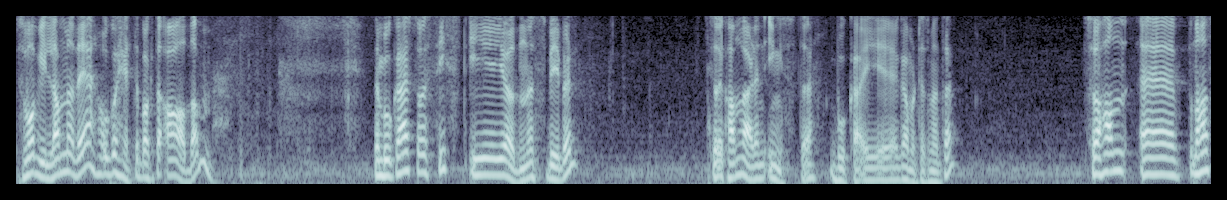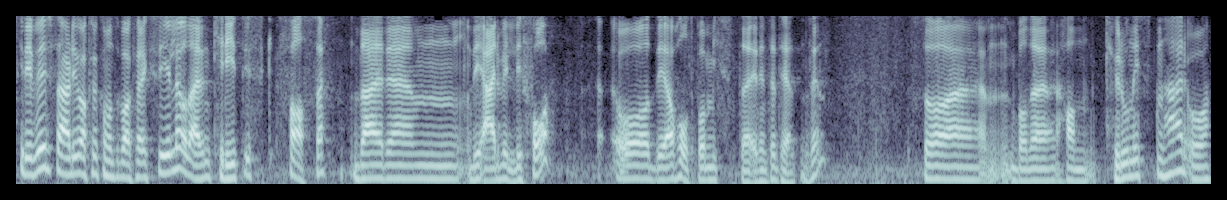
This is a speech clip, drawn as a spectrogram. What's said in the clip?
Så hva vil han med det? Å gå helt tilbake til Adam? Den boka her står sist i jødenes bibel. Så det kan være den yngste boka i Gammeltestamentet. Så han, eh, når han skriver, så er de jo akkurat kommet tilbake fra eksilet, og det er en kritisk fase der eh, de er veldig få, og de har holdt på å miste identiteten sin. Så eh, både han kronisten her og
